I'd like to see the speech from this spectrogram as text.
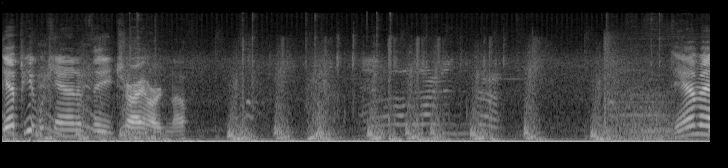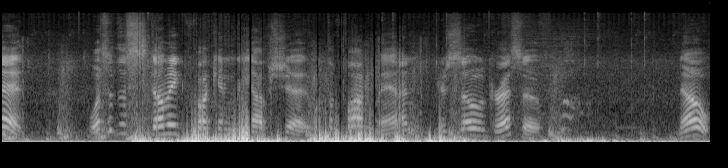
yeah, people can if they try hard enough. Damn it! What's with the stomach fucking me up shit? What the fuck, man? You're so aggressive. No!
